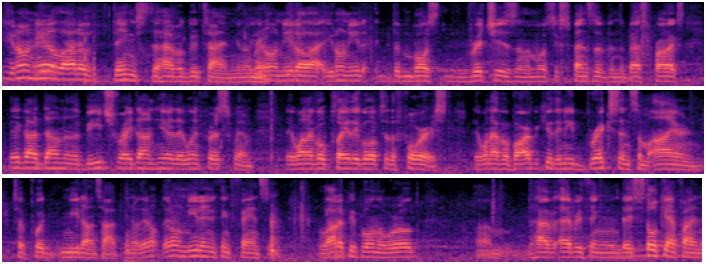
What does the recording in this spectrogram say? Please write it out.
You don't need a lot of things to have a good time. You know, you don't need a lot. You don't need the most riches and the most expensive and the best products. They got down to the beach right down here. They went for a swim. They want to go play. They go up to the forest. They want to have a barbecue. They need bricks and some iron to put meat on top. You know, they don't. They don't need anything fancy. A lot of people in the world um, have everything. They still can't find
